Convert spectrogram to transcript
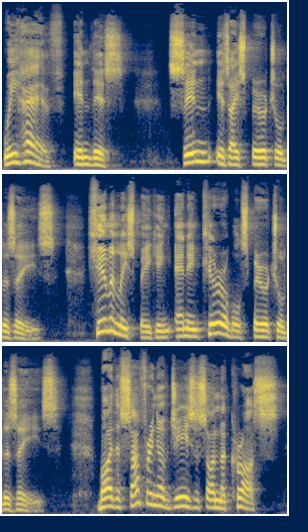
we have in this sin is a spiritual disease. Humanly speaking, an incurable spiritual disease. By the suffering of Jesus on the cross,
